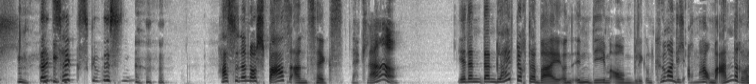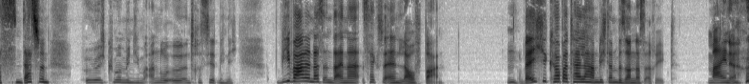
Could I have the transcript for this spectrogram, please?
ich, dein Sexgewissen. Hast du denn noch Spaß an Sex? Na klar. Ja, dann, dann bleib doch dabei und in dem Augenblick und kümmere dich auch mal um andere. Was ist denn das für ein, äh, ich kümmere mich nicht um andere, äh, interessiert mich nicht. Wie war denn das in deiner sexuellen Laufbahn? Welche Körperteile haben dich dann besonders erregt? Meine.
